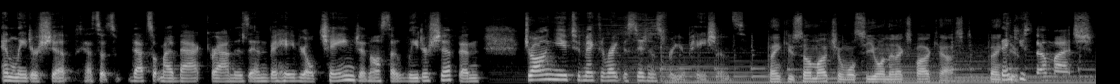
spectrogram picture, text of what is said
and leadership. That's what, that's what my background is in behavioral change and also leadership and drawing you to make the right decisions for your patients. Thank you so much. And we'll see you on the next podcast. Thank, Thank you. you so much.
